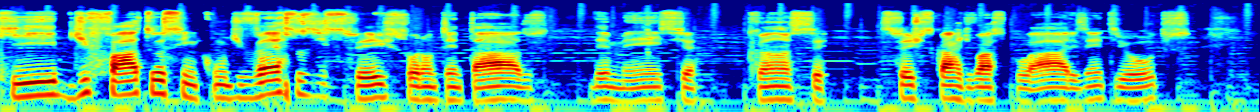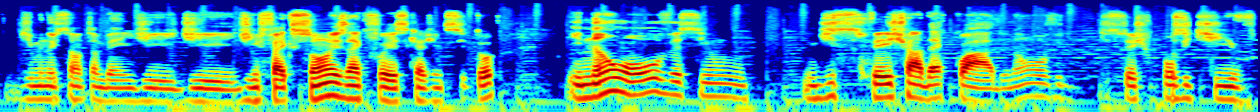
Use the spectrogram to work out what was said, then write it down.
que, de fato, assim, com diversos desfechos foram tentados, demência, câncer, desfechos cardiovasculares, entre outros, diminuição também de, de, de, infecções, né, que foi esse que a gente citou, e não houve assim um, um desfecho adequado, não houve desfecho positivo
